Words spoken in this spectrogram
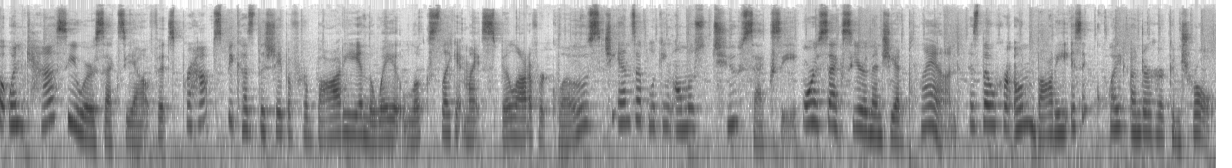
But when Cassie wears sexy outfits, perhaps because the shape of her body and the way it looks like it might spill out of her clothes, she ends up looking almost too sexy, or sexier than she had planned, as though her own body isn't quite under her control.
